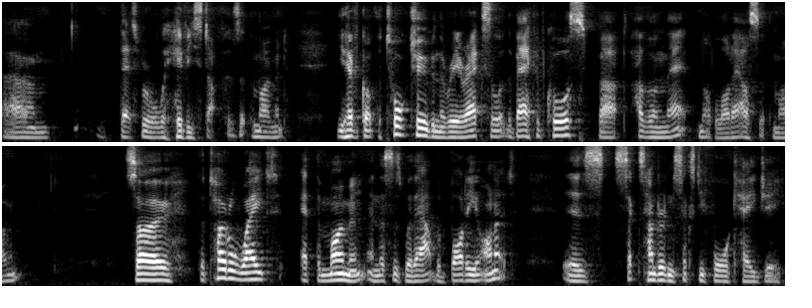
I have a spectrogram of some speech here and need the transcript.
Um, that's where all the heavy stuff is at the moment. You have got the torque tube and the rear axle at the back, of course, but other than that, not a lot else at the moment. So the total weight at the moment, and this is without the body on it, is 664 kg.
